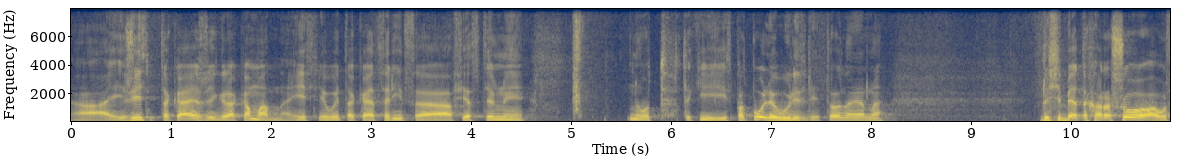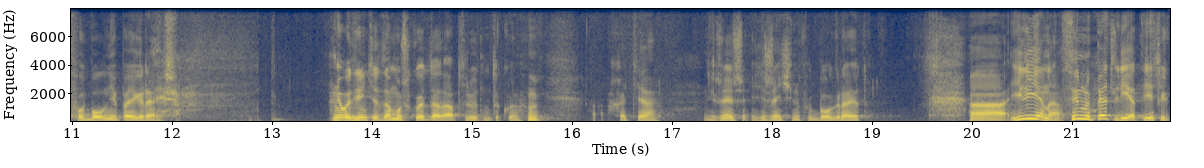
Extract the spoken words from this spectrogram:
А, и жизнь такая же игра, командная. Если вы такая царица, а все остальные, ну вот, такие из-под поля вылезли, то, наверное, для себя это хорошо, а вот в футбол не поиграешь. Ну, вот, извините, за мужской, да, абсолютно такой. Хотя и женщины, и женщины в футбол играют. А, Елена, сыну 5 лет, если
